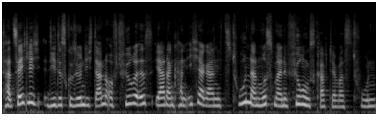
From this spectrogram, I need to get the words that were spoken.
Tatsächlich, die Diskussion, die ich dann oft führe, ist, ja, dann kann ich ja gar nichts tun, dann muss meine Führungskraft ja was tun.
